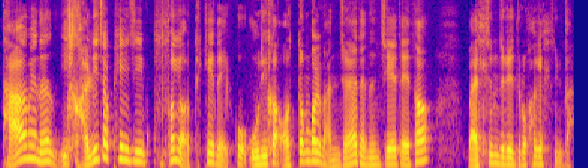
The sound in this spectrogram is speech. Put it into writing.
다음에는 이 관리자 페이지 구성이 어떻게 돼 있고 우리가 어떤 걸 만져야 되는지에 대해서 말씀드리도록 하겠습니다.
